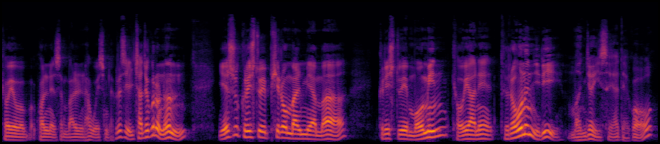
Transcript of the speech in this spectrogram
교회와 관련해서 말을 하고 있습니다. 그래서 일차적으로는 예수 그리스도의 피로 말미암아 그리스도의 몸인 교회 안에 들어오는 일이 먼저 있어야 되고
